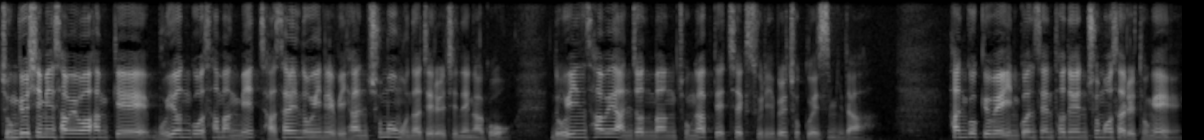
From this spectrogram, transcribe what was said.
종교 시민 사회와 함께 무연고 사망 및 자살 노인을 위한 추모 문화제를 진행하고 노인 사회 안전망 종합 대책 수립을 촉구했습니다. 한국교회 인권센터는 추모사를 통해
